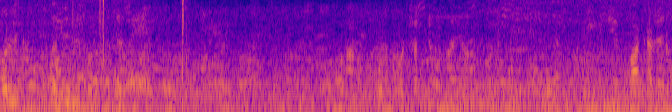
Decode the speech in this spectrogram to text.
Школьников забили туда. А, вот что-то не узнаю. Здесь два, кажется.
